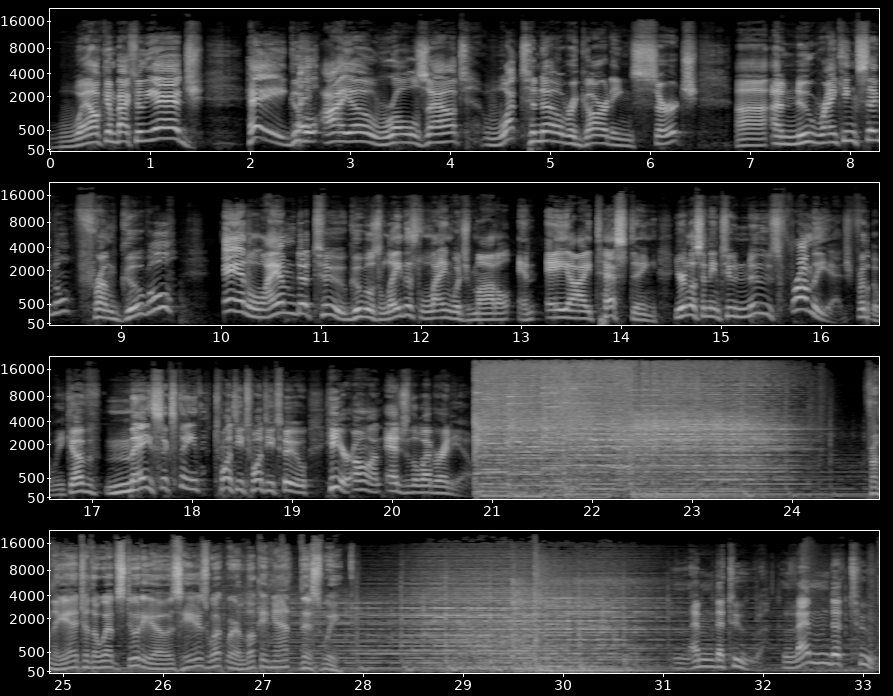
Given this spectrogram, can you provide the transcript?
Welcome back to the Edge. Hey, Google I/O rolls out what to know regarding search, uh, a new ranking signal from Google, and LaMDA 2, Google's latest language model and AI testing. You're listening to news from the Edge for the week of May 16th, 2022, here on Edge of the Web Radio. From the Edge of the Web studios, here's what we're looking at this week. LaMDA 2. LaMDA 2. You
